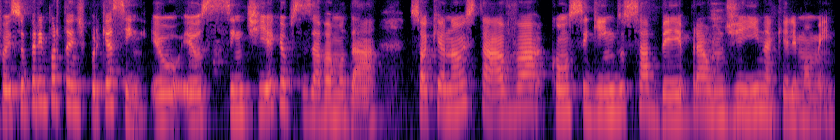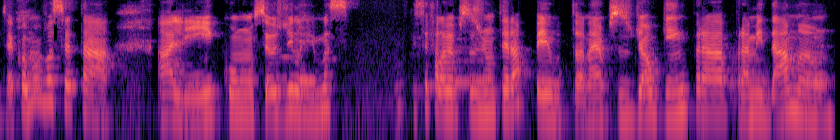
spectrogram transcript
foi super importante, porque assim, eu, eu sentia que eu precisava mudar, só que eu não estava conseguindo saber para onde ir naquele momento. É como você tá ali com os seus dilemas, e você fala, eu preciso de um terapeuta, né? Eu preciso de alguém para me dar a mão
